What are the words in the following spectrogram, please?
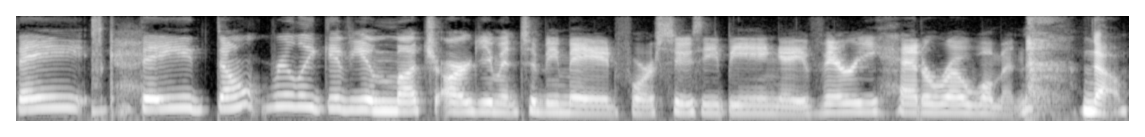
they they don't really give you much argument to be made for Susie being a very hetero woman. no.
